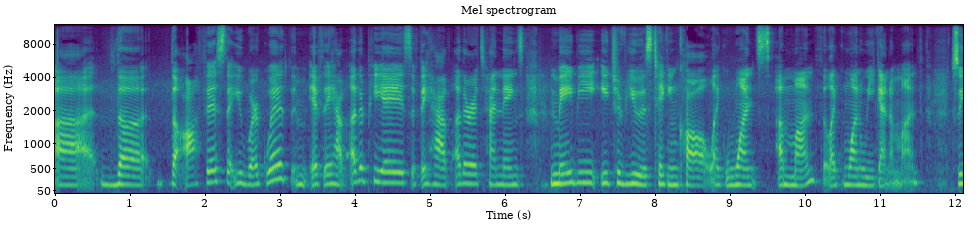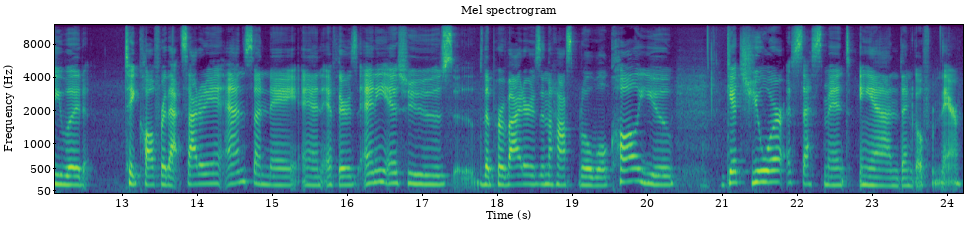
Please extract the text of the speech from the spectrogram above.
uh, the the office that you work with. If they have other PAs, if they have other attendings, maybe each of you is taking call like once a month, like one weekend a month. So you would take call for that Saturday and Sunday. And if there's any issues, the providers in the hospital will call you, get your assessment, and then go from there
